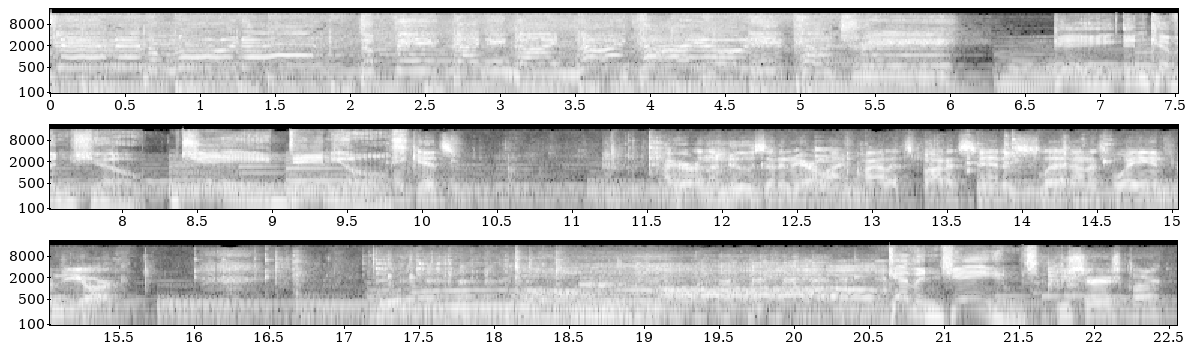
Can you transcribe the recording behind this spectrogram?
Jay and Kevin Show. Jay Daniels. Hey, kids. I heard on the news that an airline pilot spotted Santa's sled on its way in from New York. Kevin James. You serious, Clark?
